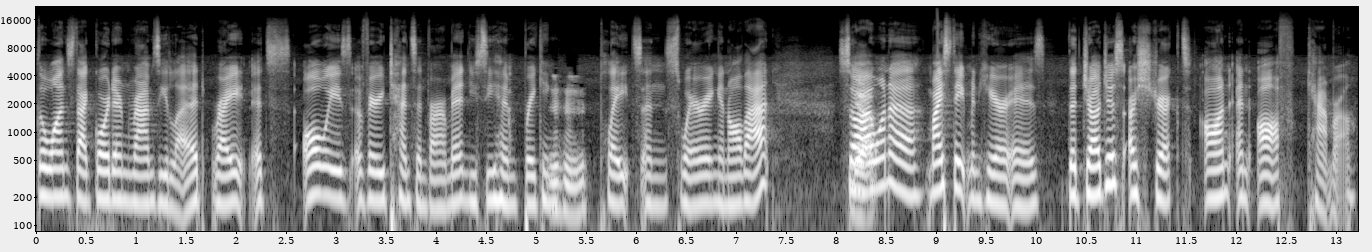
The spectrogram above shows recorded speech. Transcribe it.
the ones that Gordon Ramsay led, right? It's always a very tense environment. You see him breaking Mhm. plates and swearing and all that. So Yeah. I want to, my statement here is the judges are strict on and off camera.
